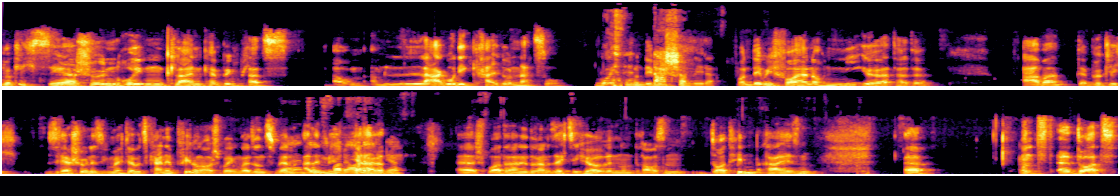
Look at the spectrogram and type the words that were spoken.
wirklich sehr schönen, ruhigen, kleinen Campingplatz am, am Lago di Caldonazzo. Wo ist denn das ich, schon wieder? Von dem ich vorher noch nie gehört hatte. Aber der wirklich sehr schön ist. Ich möchte aber jetzt keine Empfehlung aussprechen, weil sonst werden Nein, alle sonst Milliarden ja? Äh, Sportradio 360 Hörerinnen und draußen dorthin reisen. Äh, und äh, dort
